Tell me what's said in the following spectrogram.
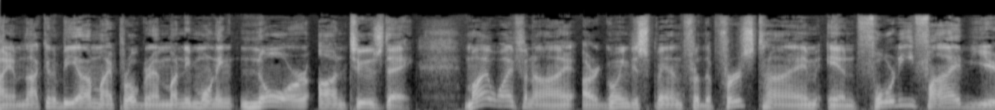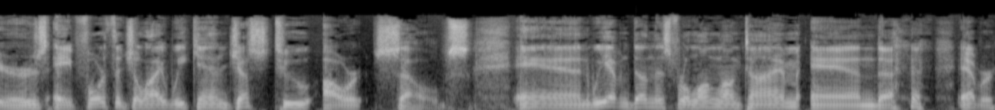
I am not going to be on my program Monday morning nor on Tuesday. My wife and I are going to spend for the first time in 45 years a 4th of July weekend just to ourselves. And we haven't done this for a long, long time and uh, ever.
